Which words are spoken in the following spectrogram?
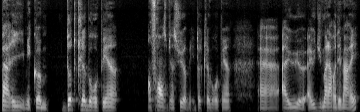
Paris, mais comme d'autres clubs européens, en France bien sûr, mais d'autres clubs européens, euh, a, eu, a eu du mal à redémarrer.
